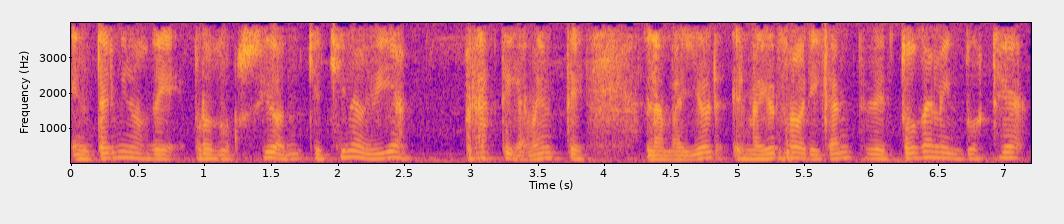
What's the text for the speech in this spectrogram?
en términos de producción que China vivía prácticamente la mayor, el mayor fabricante de toda la industria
